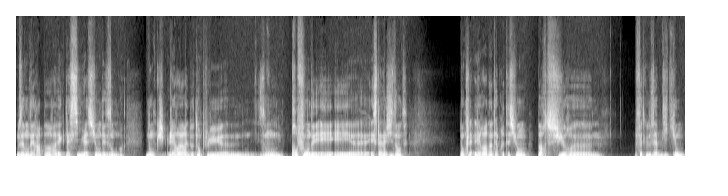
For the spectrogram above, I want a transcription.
nous avons des rapports avec la simulation des ombres. Donc l'erreur est d'autant plus, profonde et, esclavagisante. Donc l'erreur d'interprétation porte sur le fait que nous abdiquions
